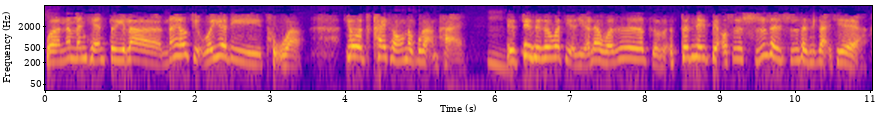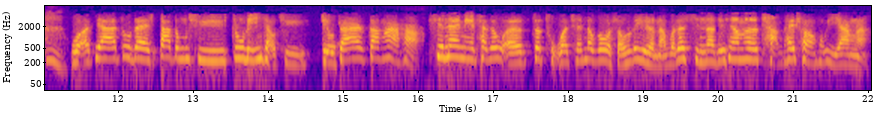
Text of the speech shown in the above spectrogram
我那门前堆了能有九个月的土啊，就开窗都不敢开。这次给我解决了，我是搁真的表示十分十分的感谢呀、嗯，我家住在大东区朱林小区九十二杠二号，现在呢，他给我这土啊全都给我收拾利索了，我这心呐就像那敞开窗户一样啊。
